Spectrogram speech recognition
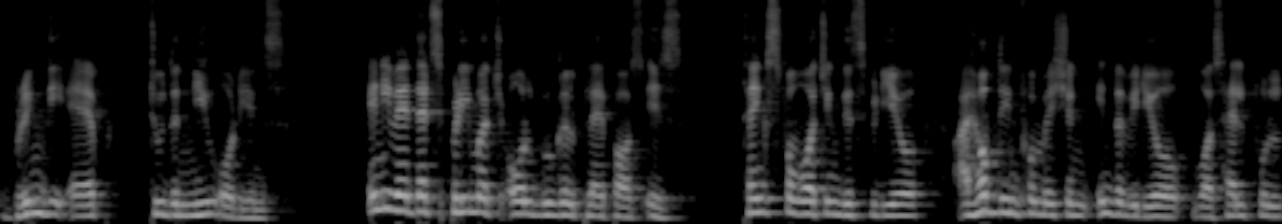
bring the app to the new audience. Anyway, that's pretty much all Google Play Pass is. Thanks for watching this video. I hope the information in the video was helpful.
